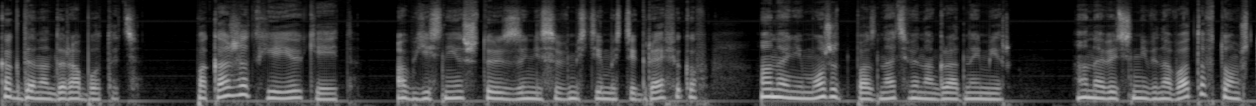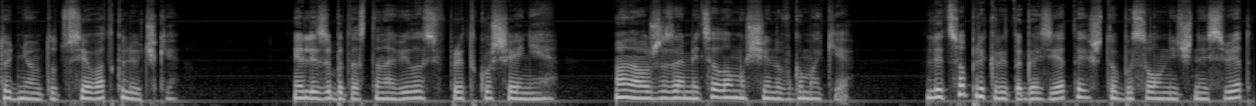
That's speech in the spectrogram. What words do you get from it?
когда надо работать. Покажет ее Кейт. Объяснит, что из-за несовместимости графиков она не может познать виноградный мир. Она ведь не виновата в том, что днем тут все в отключке. Элизабет остановилась в предвкушении. Она уже заметила мужчину в гамаке. Лицо прикрыто газетой, чтобы солнечный свет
